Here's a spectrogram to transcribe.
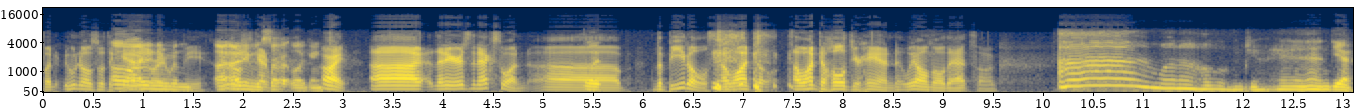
But who knows what the oh, category even, would be? I, I didn't even category? start looking. All right. Uh, then here's the next one. Uh, the Beatles. I want to. I want to hold your hand. We all know that song. I wanna hold your hand. Yeah.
